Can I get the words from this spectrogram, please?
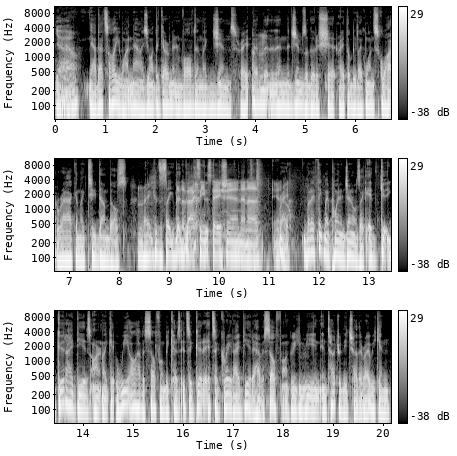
Yeah. you know? Yeah, that's all you want now is you want the government involved in like gyms, right? Mm-hmm. that- then the gyms will go to shit, right? There'll be like one squat rack and like two dumbbells, right? Because it's like and the vaccine station and a you know, Right. But I think my point in general is like it, good, good ideas aren't like we all have a cell phone because it's a good, it's a great idea to have a cell phone. We can be in, in touch with each other, right? We can,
